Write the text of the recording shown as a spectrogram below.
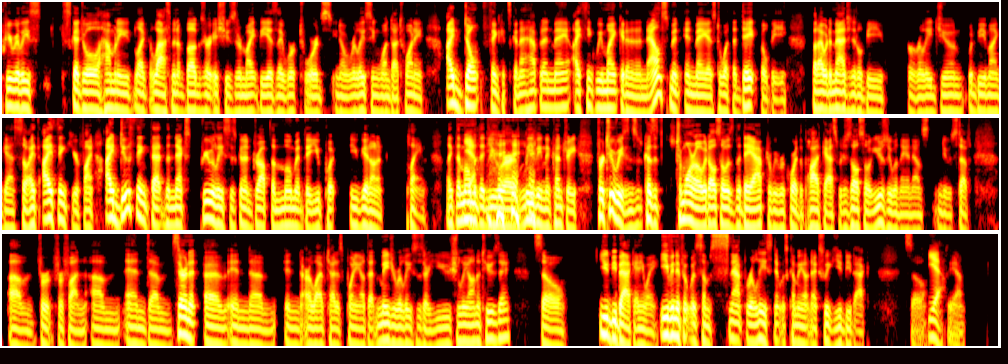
pre-release schedule, how many like last minute bugs or issues there might be as they work towards you know releasing 1.20, I don't think it's going to happen in May. I think we might get an announcement in May as to what the date will be, but I would imagine it'll be early June would be my guess. So I I think you're fine. I do think that the next pre-release is going to drop the moment that you put you get on a plane. Like the moment yeah. that you are leaving the country for two reasons. Because it's tomorrow. It also is the day after we record the podcast, which is also usually when they announce new stuff um, for for fun. Um, and um, Serenet uh, in um, in our live chat is pointing out that major releases are usually on a Tuesday. So you'd be back anyway. Even if it was some snap release and it was coming out next week, you'd be back. So yeah, so, yeah,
